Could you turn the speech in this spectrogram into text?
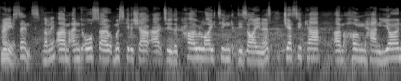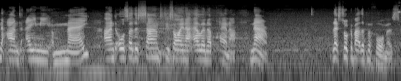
Brilliant. makes sense. lovely. Um, and also must give a shout out to the co-lighting designers Jessica um, Hung Han Yun and Amy Mae, and also the sound designer Elena Peña. Now, let's talk about the performers.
